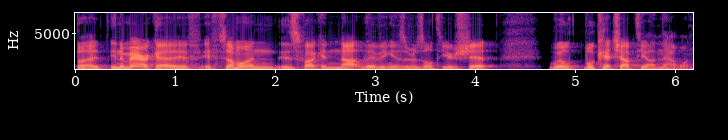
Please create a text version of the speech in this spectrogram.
But in America, if if someone is fucking not living as a result of your shit, we'll we'll catch up to you on that one.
